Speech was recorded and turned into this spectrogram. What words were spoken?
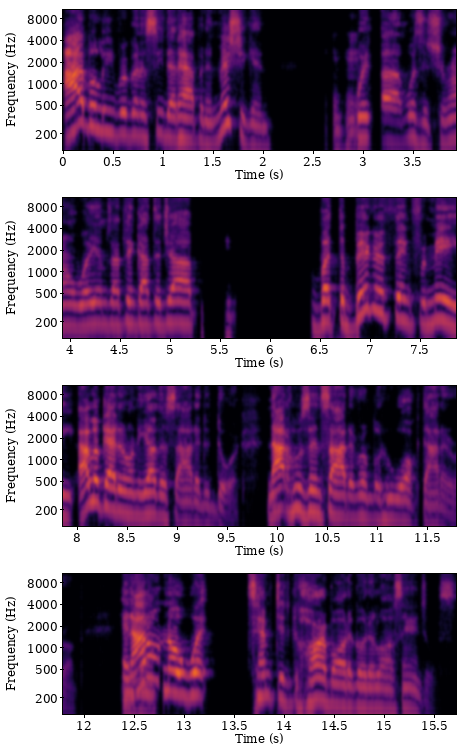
I believe we're going to see that happen in Michigan mm-hmm. with, uh, was it Sharon Williams, I think, got the job? But the bigger thing for me, I look at it on the other side of the door, not who's inside the room, but who walked out of the room. And mm-hmm. I don't know what tempted Harbaugh to go to Los Angeles.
